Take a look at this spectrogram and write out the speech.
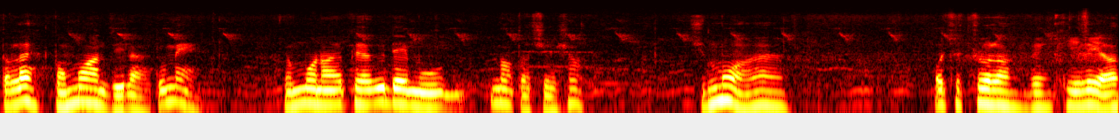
Tao lấy. Bóng mòn gì là tụi mày nó mua nói phải cái đây mua nó tao chơi sao chỉ mua à. Ôi chưa chưa làm bên khí liền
